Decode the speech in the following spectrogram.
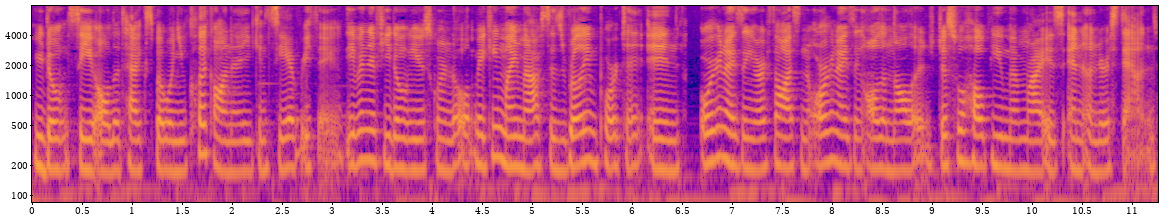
you don't see all the text, but when you click on it, you can see everything. Even if you don't use Scrintal, making mind maps is really important in organizing your thoughts and organizing all the knowledge. This will help you memorize and understand.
